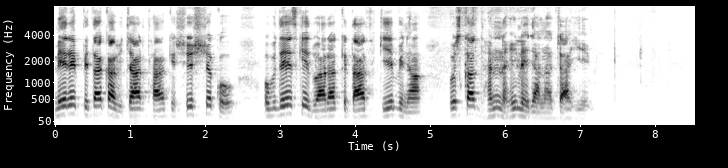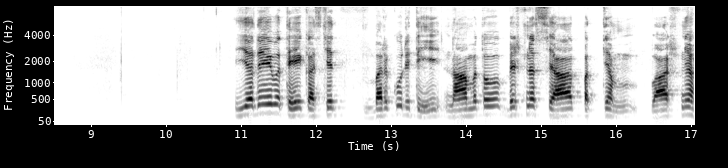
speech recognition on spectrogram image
मेरे पिता का विचार था कि शिष्य को उपदेश के द्वारा कृतार्थ किए बिना उसका धन नहीं ले जाना चाहिए। यदेव ते कश्चि बर्कुरीति नाम तो विष्णुस्यात्पत्यम वाष्ण्य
